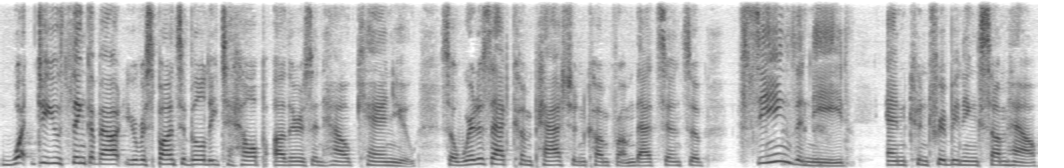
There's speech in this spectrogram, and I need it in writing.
what do you think about your responsibility to help others and how can you? So, where does that compassion come from? That sense of seeing the need and contributing somehow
